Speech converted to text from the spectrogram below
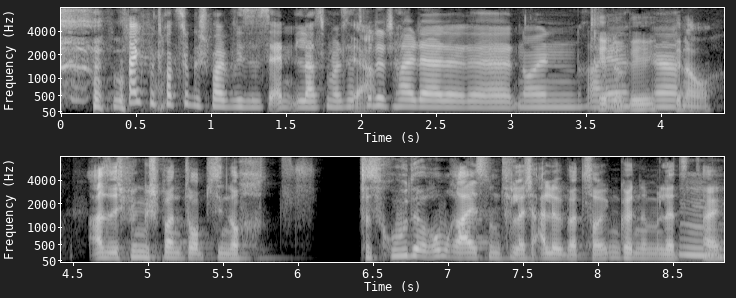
Ich bin trotzdem gespannt, wie sie es enden lassen, weil es der Ja. dritte Teil der, der, der neuen Reihe. Trilogie, ja. genau. Also ich bin gespannt, ob sie noch das Ruder rumreißen und vielleicht alle überzeugen können im letzten Mhm. Teil.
